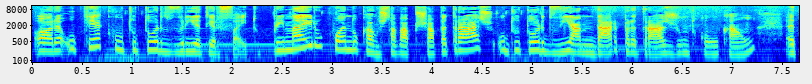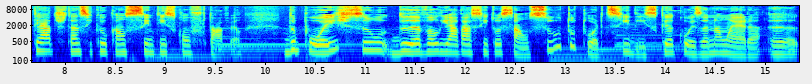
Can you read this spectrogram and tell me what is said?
Ora, o que é que o tutor deveria ter feito? Primeiro, quando o cão estava a puxar para trás, o tutor devia andar para trás junto com o cão, até à distância que o cão se sentisse confortável. Depois, se, de avaliada a situação, se o tutor decidisse que a coisa não era, uh,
